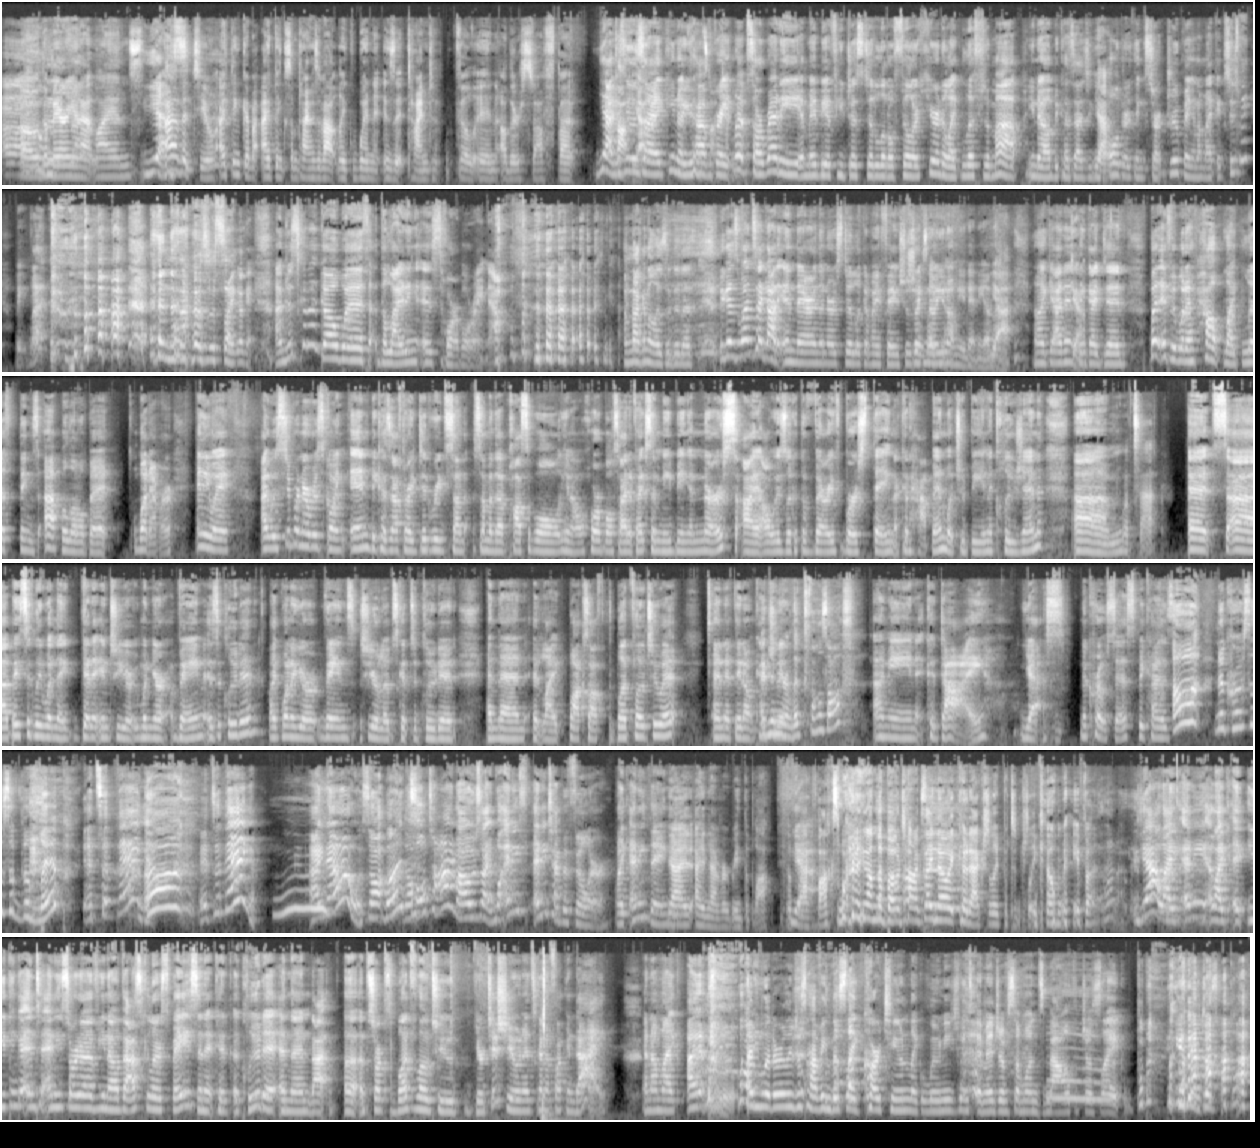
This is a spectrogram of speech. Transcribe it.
oh the marionette lines Yes. i have it too i think about i think sometimes about like when is it time to fill in other stuff but Yeah, because he was yet. like, you know, you have great time yet. lips already, and maybe if you just did a little filler here to like lift them up, you know, because as you get Yeah. older, things start drooping. And I'm like, excuse me, wait, what? and then I was just like, okay, I'm just gonna go with the lighting is horrible right now. I'm not gonna listen to this because once I got in there and the nurse did look at my face, she was She like, was no, like, you no. don't need any of Yeah. that. I'm like, yeah, I didn't Yeah. think I did, but if it would have helped like lift things up a little bit, whatever. Anyway. I was super nervous going in because after I did read some some of the possible, you know, horrible side effects and me being a nurse, I always look at the very worst thing that could happen, which would be an occlusion. Um, what's that it's uh, basically when they get it into your when your vein is occluded, like one of your veins to your lips gets occluded, and then it like blocks off the blood flow to it. And if they don't catch it, and then it, your lip falls off I mean, it could die. Yes, necrosis because ah necrosis of the lip it's a thing. ah It's a thing. I know. So What? the whole time I was like, well, any any type of filler, like anything. yeah I, I never read the black the Yeah. black box warning on the botox i know it could actually potentially kill me but whatever. Yeah, like any like it, you can get into any sort of you know vascular space and it could occlude it, and then that uh, obstructs blood flow to your tissue, and it's gonna fucking die. And I'm like, I am. I'm literally just having this like cartoon, like Looney Tunes image of someone's mouth just like, boop, like, just boop.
